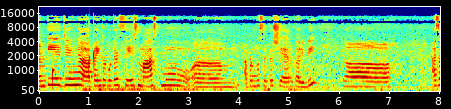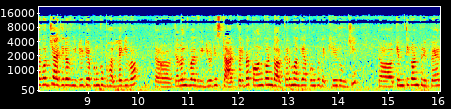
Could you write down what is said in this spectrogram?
आंटी एजिंग गोटे फेस मास्क मुझे सहित सेयार करी तो आशा कर आज भिडटी आपको भल लगे तो चलो जी स्टार्ट करवा कौन कौन दरकार मुझे आपको देखे दूसरी তো কেমতি କ'ଣ ପ୍ରିପେୟାର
